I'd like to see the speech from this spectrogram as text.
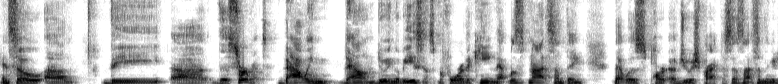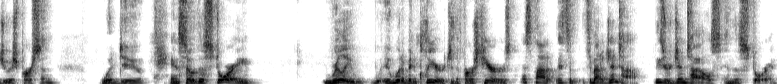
And so um, the uh, the servant bowing down, doing obeisance before the king. That was not something that was part of Jewish practice. That's not something a Jewish person would do. And so this story really it would have been clear to the first hearers it's not it's a, it's about a gentile these are gentiles in this story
